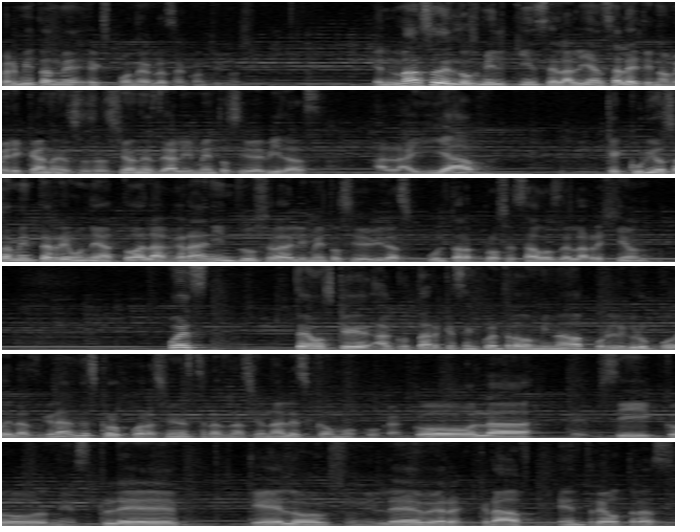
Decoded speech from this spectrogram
Permítanme exponerles a continuación. En marzo del 2015, la Alianza Latinoamericana de Asociaciones de Alimentos y Bebidas, a la IAB, que curiosamente reúne a toda la gran industria de alimentos y bebidas ultraprocesados de la región, pues tenemos que acotar que se encuentra dominada por el grupo de las grandes corporaciones transnacionales como Coca-Cola, PepsiCo, Nestlé, Kellogg's, Unilever, Kraft, entre otras.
